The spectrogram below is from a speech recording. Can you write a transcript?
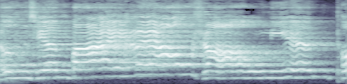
等闲白了少年头。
